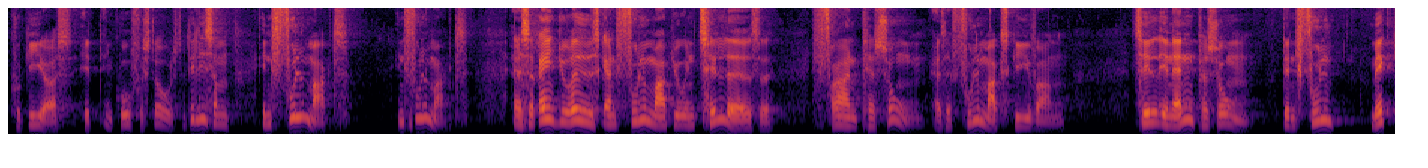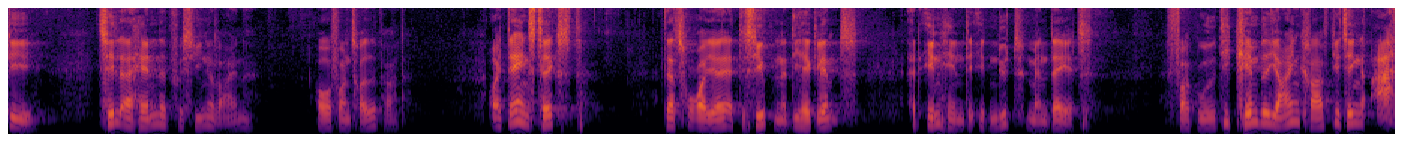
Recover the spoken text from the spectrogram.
kunne give os et, en god forståelse. Det er ligesom en fuldmagt. En fuldmagt. Altså rent juridisk er en fuldmagt jo en tilladelse fra en person, altså fuldmagtsgiveren, til en anden person, den fuldmægtige, til at handle på sine vegne over for en tredje part. Og i dagens tekst, der tror jeg, at disciplene de har glemt at indhente et nyt mandat fra Gud. De kæmpede i egen kraft. De tænkte, ah,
